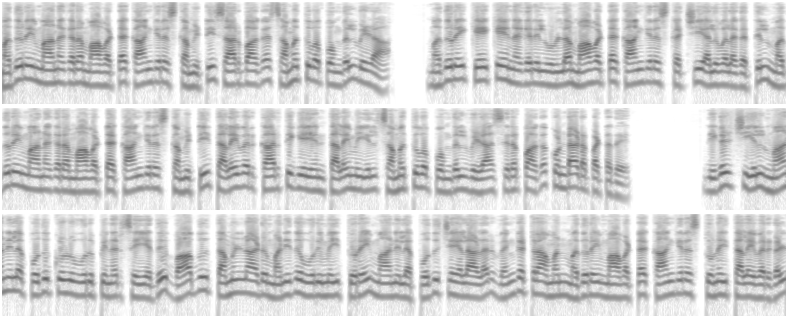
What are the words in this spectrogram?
மதுரை மாநகர மாவட்ட காங்கிரஸ் கமிட்டி சார்பாக சமத்துவ பொங்கல் விழா. மதுரை கே கே நகரில் உள்ள மாவட்ட காங்கிரஸ் கட்சி அலுவலகத்தில் மதுரை மாநகர மாவட்ட காங்கிரஸ் கமிட்டி தலைவர் கார்த்திகேயன் தலைமையில் சமத்துவ பொங்கல் விழா சிறப்பாக கொண்டாடப்பட்டது. நிகழ்ச்சியில் மாநில பொதுக்குழு உறுப்பினர் செய்யது பாபு தமிழ்நாடு மனித உரிமை துறை மாநில பொதுச் செயலாளர் வெங்கட்ராமன். மதுரை மாவட்ட காங்கிரஸ் துணைத் தலைவர்கள்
